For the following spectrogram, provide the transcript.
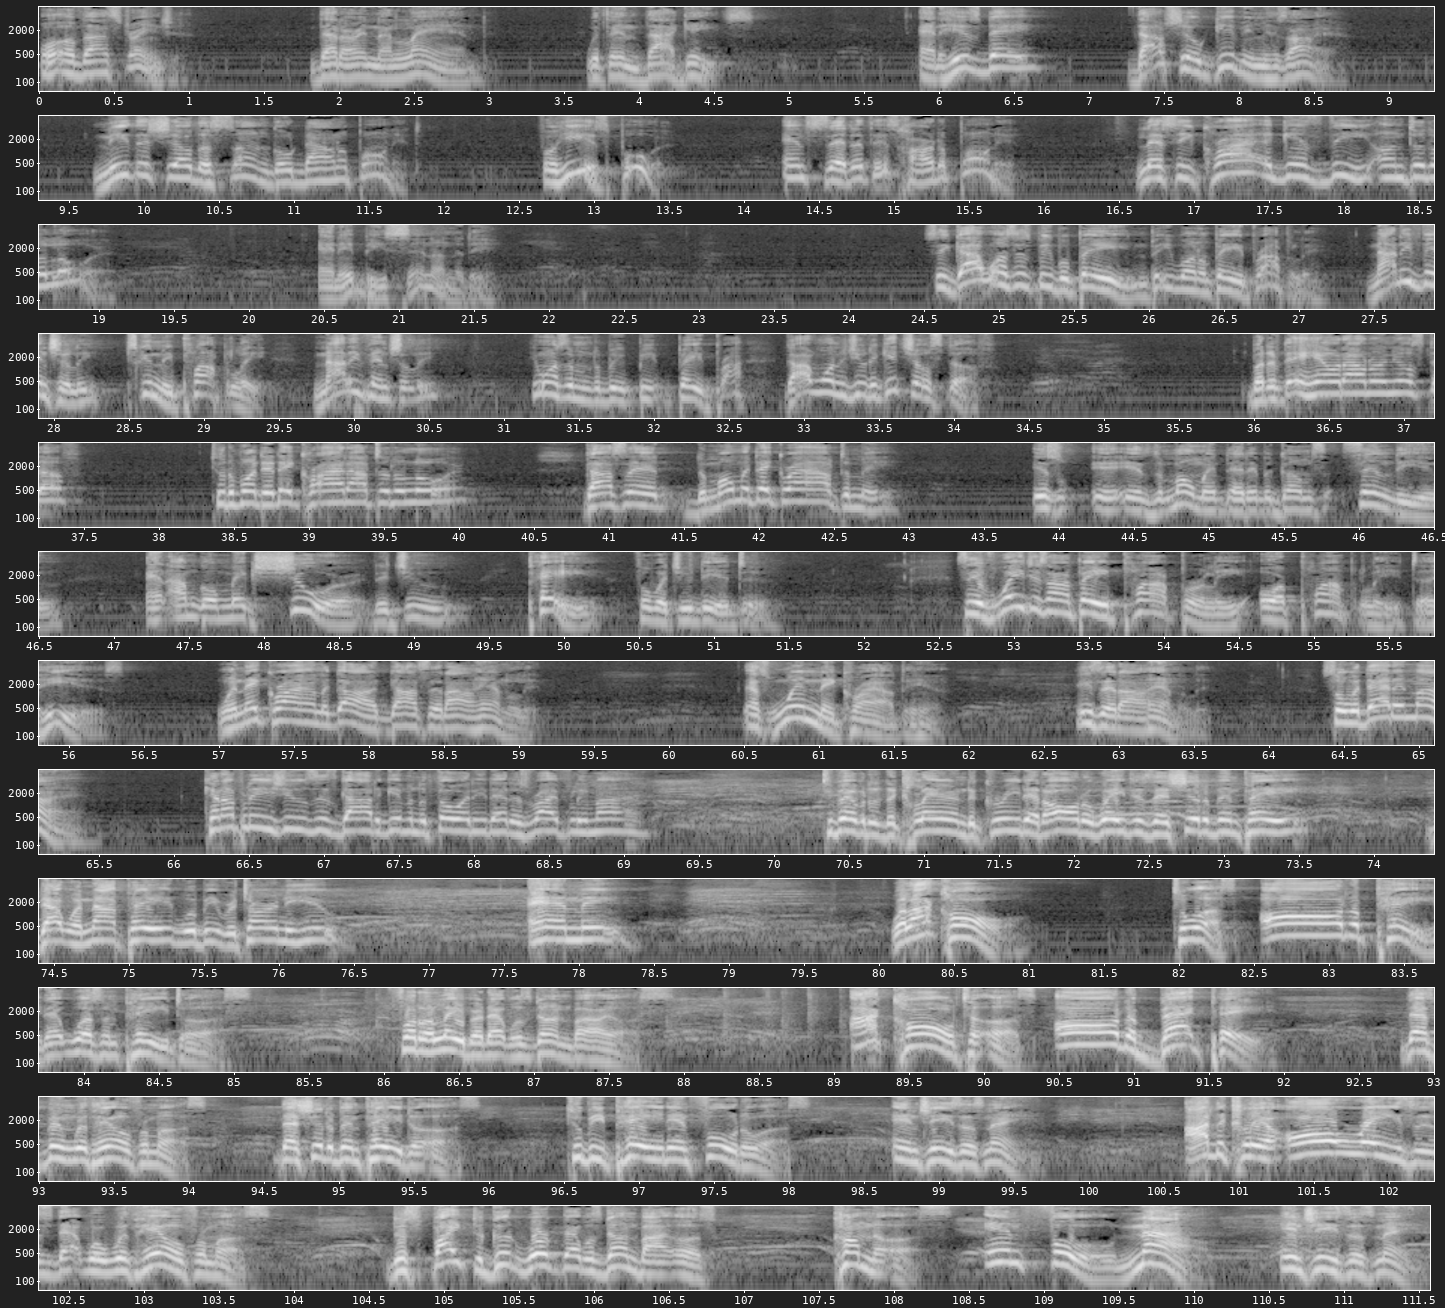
or of thy stranger that are in the land within thy gates. At his day, thou shalt give him his hire, neither shall the sun go down upon it. For he is poor, and setteth his heart upon it, lest he cry against thee unto the Lord, and it be sin unto thee. See, God wants his people paid, and people want them paid properly. Not eventually, excuse me, promptly. Not eventually. He wants them to be paid properly. God wanted you to get your stuff. But if they held out on your stuff to the point that they cried out to the Lord, God said, the moment they cry out to me is, is the moment that it becomes sin to you. And I'm going to make sure that you pay for what you did too. See, if wages aren't paid properly or promptly to his, when they cry unto God, God said, I'll handle it. That's when they cry out to him. He said, I'll handle it. So, with that in mind, can I please use this God given authority that is rightfully mine? To be able to declare and decree that all the wages that should have been paid, that were not paid, will be returned to you and me? Well, I call to us all the pay that wasn't paid to us for the labor that was done by us. I call to us all the back pay that's been withheld from us, that should have been paid to us, to be paid in full to us. In Jesus' name. I declare all raises that were withheld from us, despite the good work that was done by us, come to us in full now in Jesus' name.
